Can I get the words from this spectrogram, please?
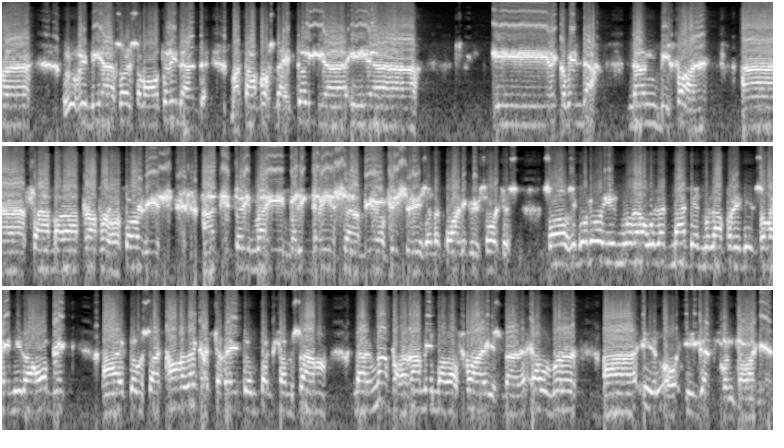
uh, Rufy Biason sa mga otoridad matapos na ito i, ah, i, ah, i-rekomenda ng BIFAR ah, sa mga proper authorities at ito'y maibalik na rin sa Bureau of Fisheries and Aquatic Resources. So siguro yun muna ulat natin mula pa rin dito sa Maynila Obrick ah, itong sa Kamalek at saka itong pagsamsam ng napakaraming mga fries ng Elver ah, il o igat kung tawagin.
